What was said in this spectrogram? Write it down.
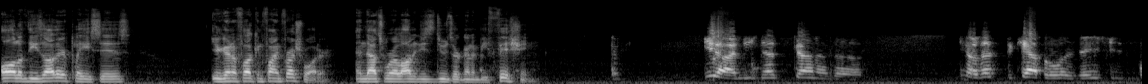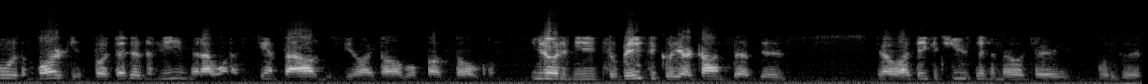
all of these other places. You're going to fucking find freshwater. And that's where a lot of these dudes are going to be fishing. Yeah, I mean that's kind of the, you know, that's the capitalization for the market, but that doesn't mean that I want to skimp out and be like, oh well, fuck salt. You know what I mean? So basically, our concept is, you know, I think it's used in the military. What is it?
